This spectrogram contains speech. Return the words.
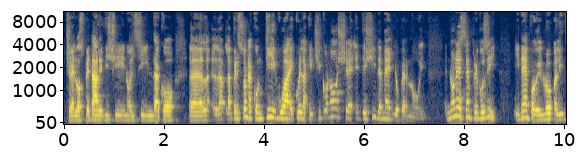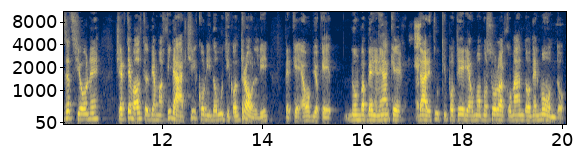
Cioè l'ospedale vicino, il sindaco, eh, la, la persona contigua è quella che ci conosce e decide meglio per noi. Non è sempre così. In epoca di globalizzazione certe volte dobbiamo affidarci con i dovuti controlli, perché è ovvio che non va bene neanche dare tutti i poteri a un uomo solo al comando nel mondo,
